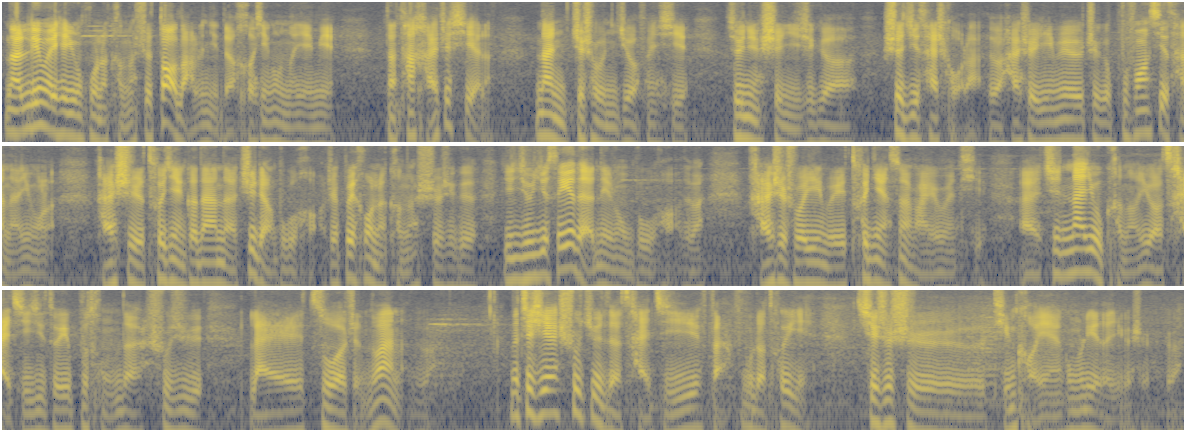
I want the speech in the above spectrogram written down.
那另外一些用户呢，可能是到达了你的核心功能页面。但它还是卸了，那你这时候你就要分析，究竟是你这个设计太丑了，对吧？还是因为这个播放器太难用了，还是推荐歌单的质量不够好？这背后呢，可能是这个 UGC 的内容不够好，对吧？还是说因为推荐算法有问题？哎，这那就可能要采集一堆不同的数据来做诊断了，对吧？那这些数据的采集、反复的推演，其实是挺考验功力的一个事儿，对吧？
